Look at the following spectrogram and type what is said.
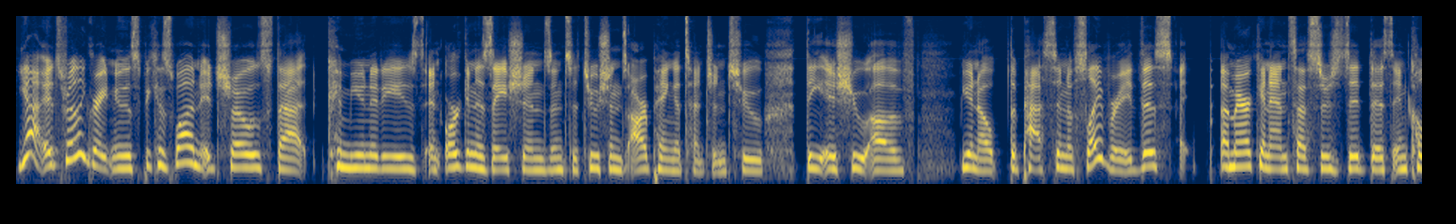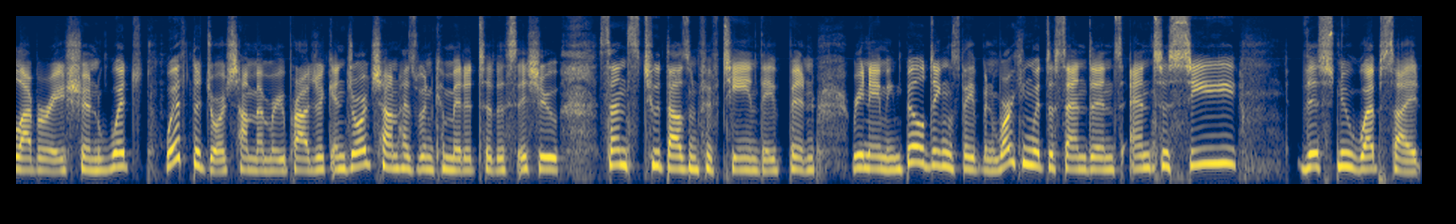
Yeah, it's really great news because one, it shows that communities and organizations, institutions are paying attention to the issue of you know the past sin of slavery. This American Ancestors did this in collaboration with with the Georgetown Memory Project, and Georgetown has been committed to this issue since 2015. They've been renaming buildings, they've been working with descendants, and to see this new website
